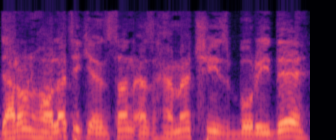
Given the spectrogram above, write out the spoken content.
در آن حالتی که انسان از همه چیز بریده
